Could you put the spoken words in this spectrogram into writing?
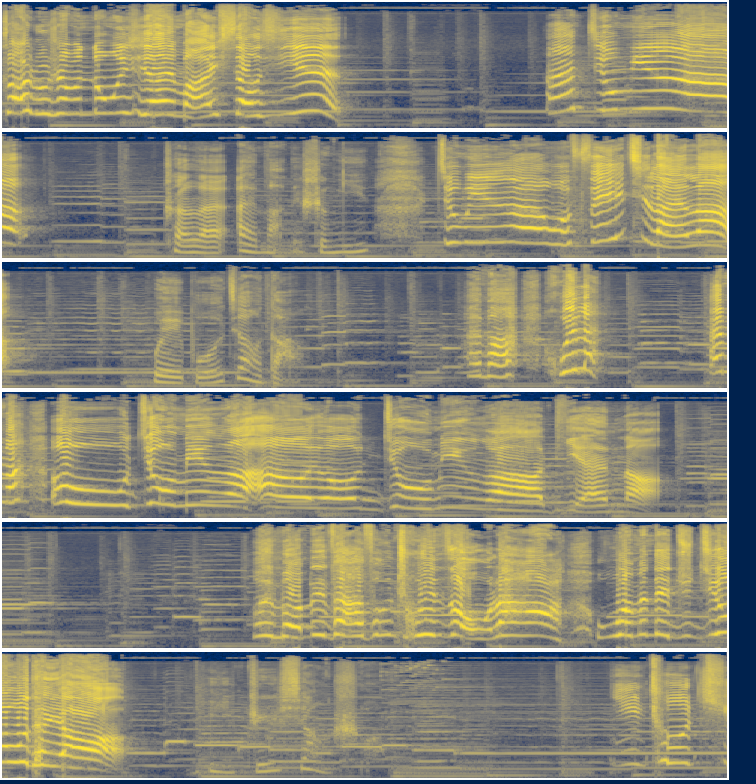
抓住什么东西，艾玛，小心！”啊，救命啊！传来艾玛的声音：“救命啊！我飞起来了！”韦伯叫道：“艾玛，回来！”哦，救命啊！哎呦，救命啊！天哪！艾玛被大风吹走了，我们得去救他呀！一只象说：“你出去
